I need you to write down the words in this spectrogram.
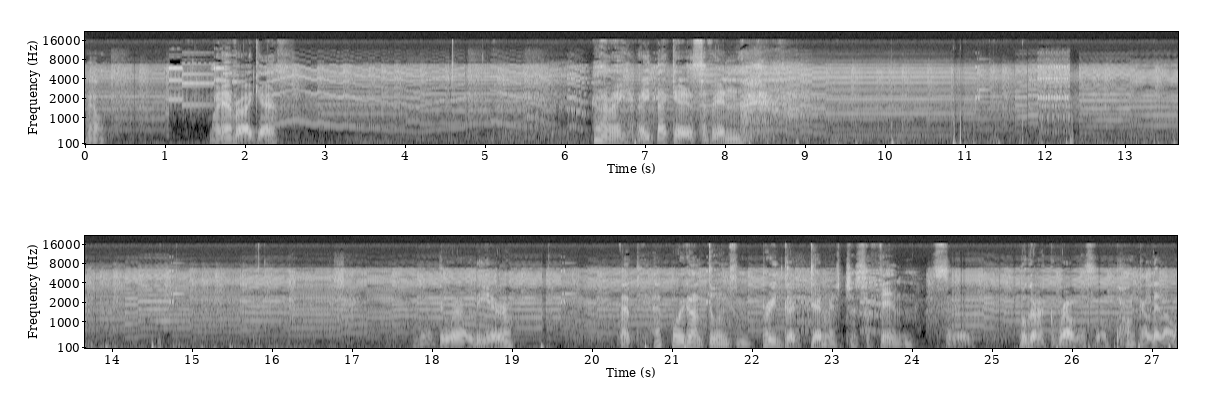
Well, whatever, I guess. Alright, right back at it, Sabin. Gonna do a leer. Okay, that boy got doing some pretty good damage to Sabin, so we're gonna grow this little punk a little.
